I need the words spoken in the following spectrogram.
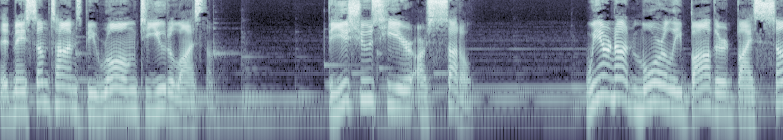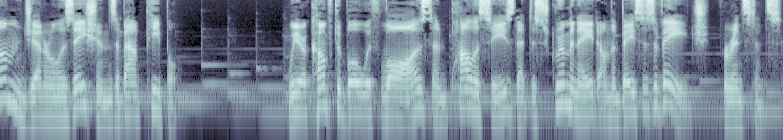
it may sometimes be wrong to utilize them. The issues here are subtle we are not morally bothered by some generalizations about people. We are comfortable with laws and policies that discriminate on the basis of age, for instance.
